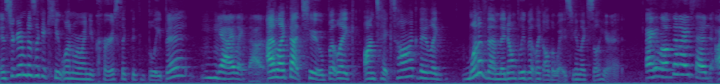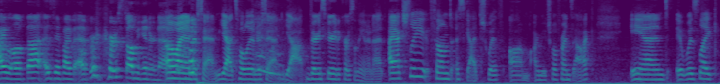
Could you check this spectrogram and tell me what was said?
Instagram does like a cute one where when you curse, like they bleep it. Yeah, I like that. I like that too, but like on TikTok, they like one of them they don't bleep it like all the way, so you can like still hear it. I love that I said I love that as if I've ever cursed on the internet. Oh, I understand. Yeah, totally understand. Yeah, very scary to curse on the internet. I actually filmed a sketch with um, our mutual friend Zach, and it was like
